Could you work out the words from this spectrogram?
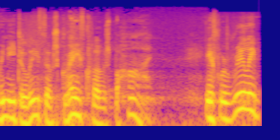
We need to leave those grave clothes behind. If we're really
